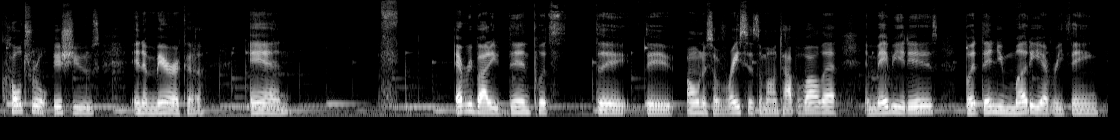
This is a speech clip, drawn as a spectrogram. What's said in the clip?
cultural issues in America, and everybody then puts the the onus of racism on top of all that, and maybe it is, but then you muddy everything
